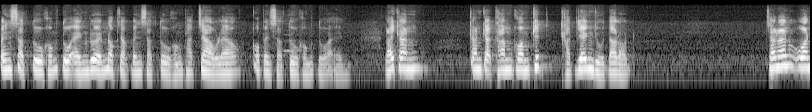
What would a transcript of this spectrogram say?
เป็นศัตรูของตัวเองด้วย นอกจากเป็นศัตรูของพระเจ้าแล้ว ก็เป็นศัตรูของตัวเอง หลายครั้งการกระทำความคิดขัดแย้งอยู่ตลอด ฉะนั้นวัน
